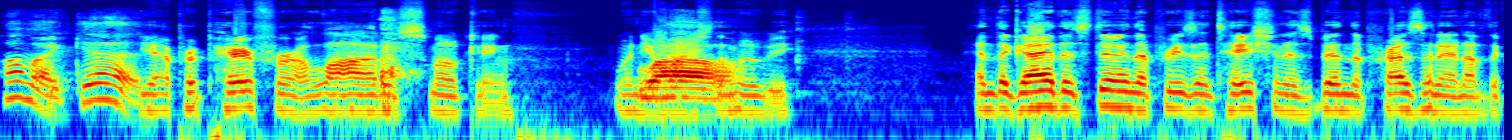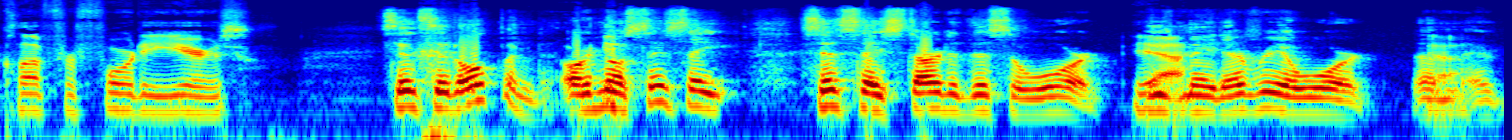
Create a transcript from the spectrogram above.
Oh my god!" Yeah, prepare for a lot of smoking when you Wow. watch the movie. And the guy that's doing the presentation has been the president of the club for 40 years. since it opened, or no, since they since they started this award. Yeah. He's made every award, um,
